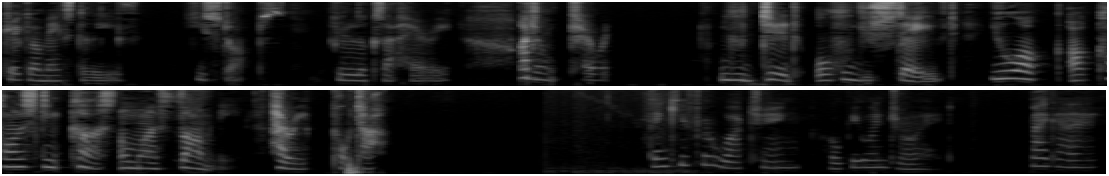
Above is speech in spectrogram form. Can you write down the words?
Draco makes to leave. He stops. He looks at Harry. I don't care what you did or who you saved. You are a constant curse on my family, Harry Potter. Thank you for watching. Hope you enjoyed. Bye, guys.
